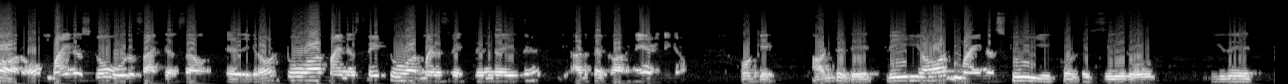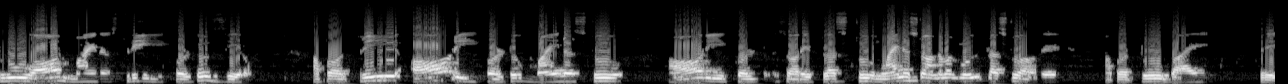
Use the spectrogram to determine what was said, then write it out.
ஆரும் மைனஸ் டூ ஒரு ஃபேக்டர்ஸா எழுதிக்கிறோம். Two r minus three two r minus three ரெண்டு இது அடுத்த காரணியை எழுதிக்கிறோம். ஓகே அடுத்தது three r minus two equal to zero இது two r minus three equal to zero அப்போ three r equal to minus two r equal to sorry plus two minus two அந்த பக்கம் போது பிளஸ் டூ ஆகுது. அப்போ டூ பை த்ரீ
